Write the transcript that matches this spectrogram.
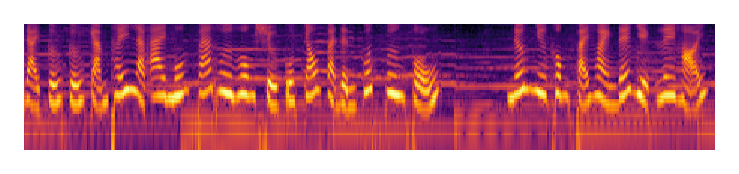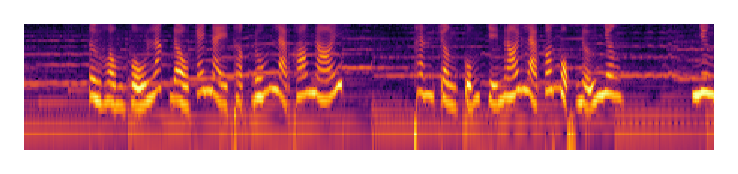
Đại cử cử cảm thấy là ai muốn phá hư hôn sự của cháu và định quốc vương phủ. Nếu như không phải hoàng đế Diệp Ly hỏi. Từ Hồng Vũ lắc đầu cái này thật đúng là khó nói. Thanh Trần cũng chỉ nói là có một nữ nhân. Nhưng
